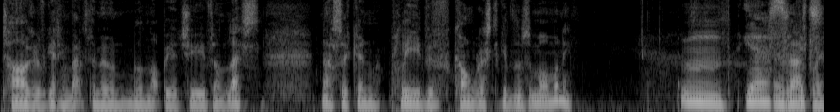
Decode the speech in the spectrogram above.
target of getting back to the moon will not be achieved unless NASA can plead with Congress to give them some more money. Mm, yes, Exactly.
